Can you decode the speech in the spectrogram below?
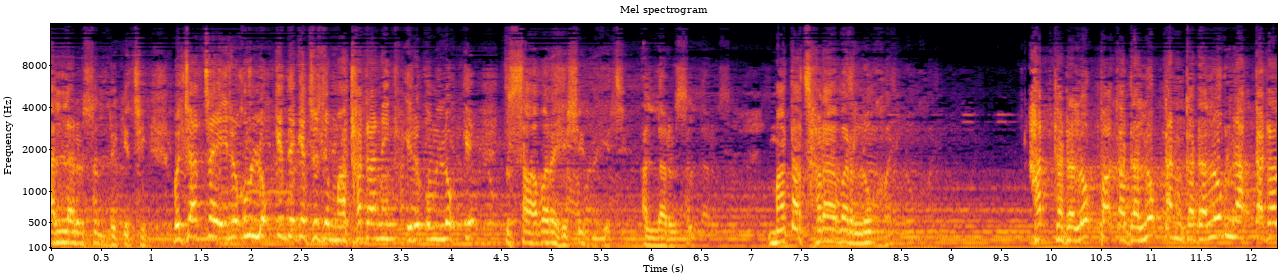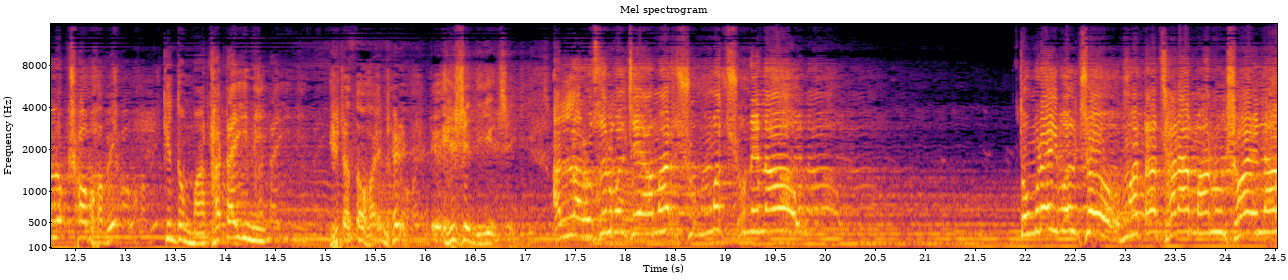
আল্লাহ রসুল দেখেছি। বলছে আচ্ছা এরকম লোককে দেখেছ যে মাথাটা নেই এরকম লোককে? তো সাহাবারা হেসে দিয়েছে, আল্লাহ রসুল। মাথা ছাড়া আবার লোক হয়। হাত কাটা লোক, পা কাটা লোক, কান কাটা লোক, নাক কাটা লোক, সব হবে। কিন্তু মাথাটাই নেই। এটা তো হয় না, হেসে দিয়েছে। আল্লাহ রসুল বলছে, আমার সুম্মত শুনে নাও। তোমরাই বলছো, মাতা ছাড়া মানুষ হয় না।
